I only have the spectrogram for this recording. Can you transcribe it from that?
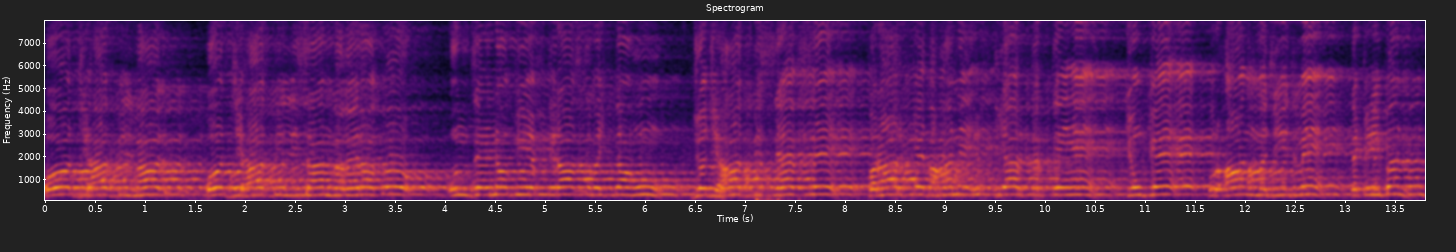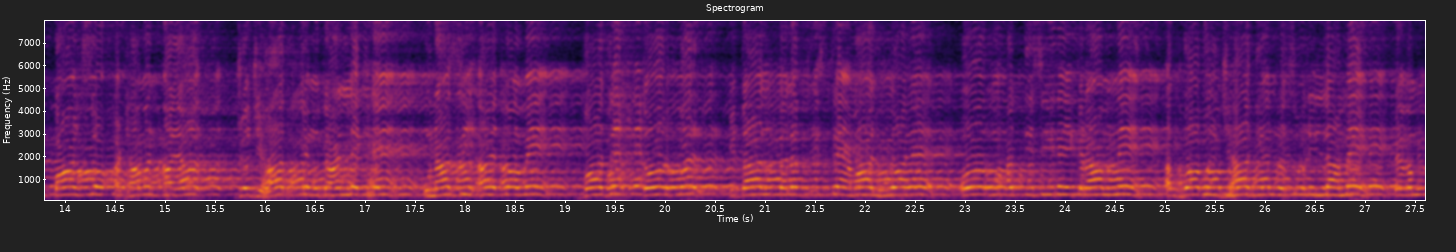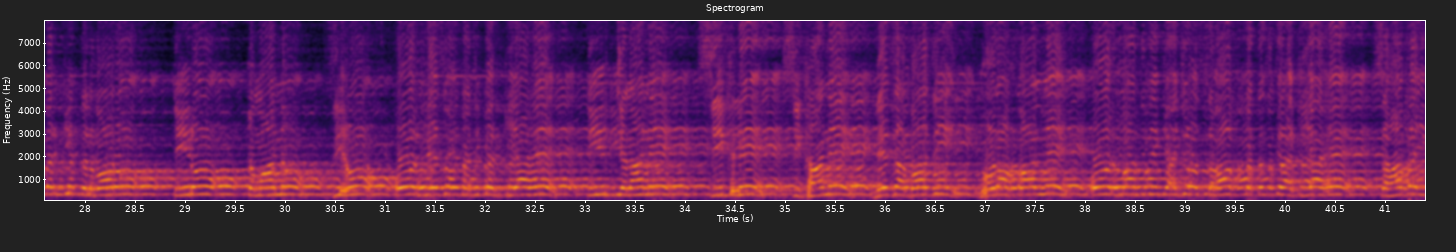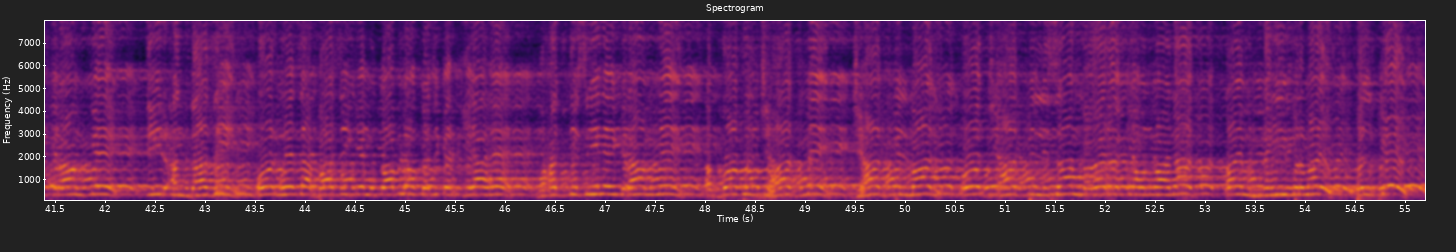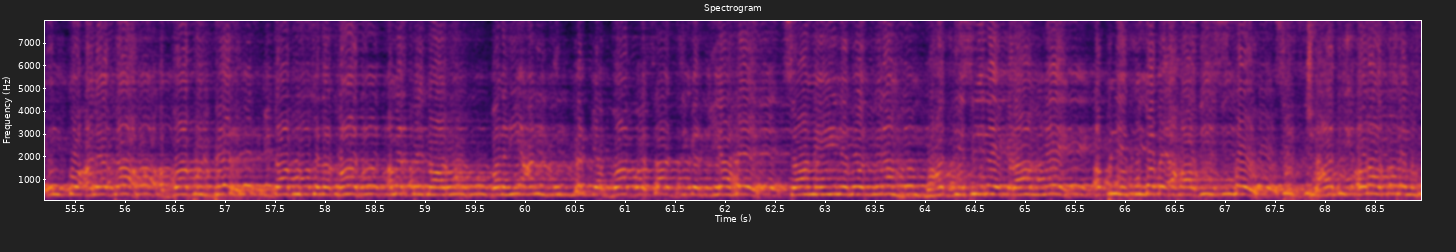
और जिहाद बिलमाल और जिहाद लिसान वगैरह को उन जहनों की इख्तरा समझता हूँ, जो जिहाद बिसैफ से फरार के बहाने इख्तियार करते हैं। क्योंकि कुरान मजीद में तकरीबन पाँच सौ अठावन आयात जो जिहाद के मुतालिक हैं उनासी आयतों में वाजह तौर पर किताल का लफ्ज इस्तेमाल हुआ है और मुहद्दिसीन इकराम ने अब्बाबुल जिहाद रसूलुल्लाह में पैगंबर की तलवारों, तीरों, कमानों, जिरों और नेजों का ज़िक्र किया है। तीर चलाने, सीखने, सिखाने, नेजाबाजी, घोड़ा पालने और बांधने के अजर सवाब का तस्करा किया है। सहाबा इकराम के तीर अंदाजी और नेजाबाजी के मुकाबलों का ज़िक्र किया है। मुहद्दिसीन इकराम ने अब्बाबुल जिहाद में जिहाद बिल माल और जिहाद बिल लिसान वगैरह के उन्वानात कायम नहीं फरमाए, बल्कि उनको अलहदा अब्बाबुल बिर किताबुस अमर बिल मारूफ व नही अनिल मुनकर के अब्वाब के साथ ज़िक्र किया है। सामीन मोहतरम, मुहद्दिसीन इकराम ने अपने कुतुब अहादीस को सिर्फ़ जिहादी और से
